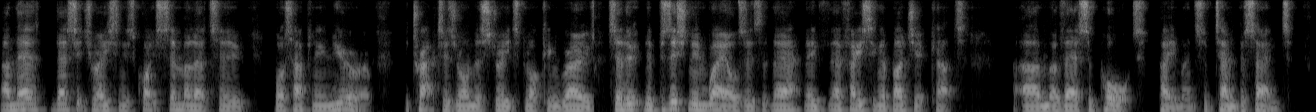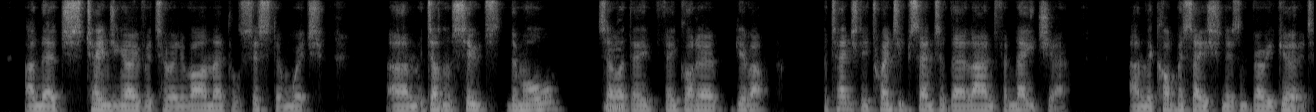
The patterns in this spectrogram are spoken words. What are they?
And their their situation is quite similar to what's happening in Europe. The tractors are on the streets blocking roads. So the, the position in Wales is that they're they've, they're facing a budget cut um, of their support payments of ten percent, and they're changing over to an environmental system which um, it doesn't suit them all. So they they've got to give up potentially twenty percent of their land for nature, and the compensation isn't very good.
